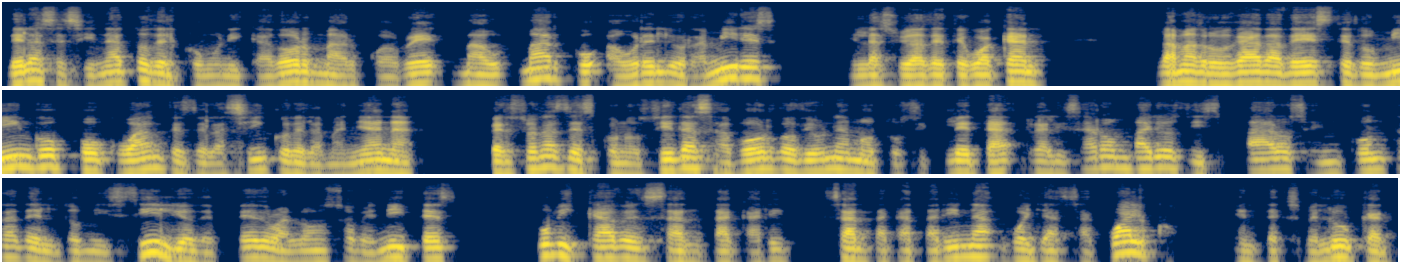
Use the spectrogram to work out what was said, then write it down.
del asesinato del comunicador Marco Aurelio Ramírez en la ciudad de Tehuacán. La madrugada de este domingo, poco antes de las 5 de la mañana, personas desconocidas a bordo de una motocicleta realizaron varios disparos en contra del domicilio de Pedro Alonso Benítez, ubicado en Santa, Catarina, Guayazacualco, en Texmelucan.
